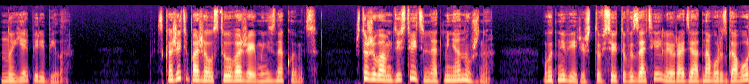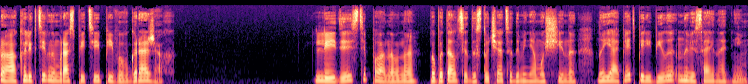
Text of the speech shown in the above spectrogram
но я перебила. «Скажите, пожалуйста, уважаемый незнакомец, что же вам действительно от меня нужно? Вот не верю, что все это вы затеяли ради одного разговора о коллективном распитии пива в гаражах». «Лидия Степановна», — попытался достучаться до меня мужчина, но я опять перебила, нависая над ним.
